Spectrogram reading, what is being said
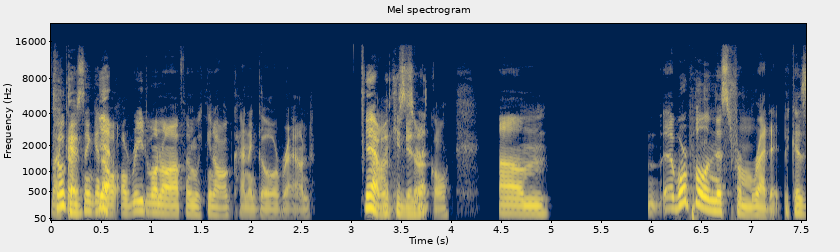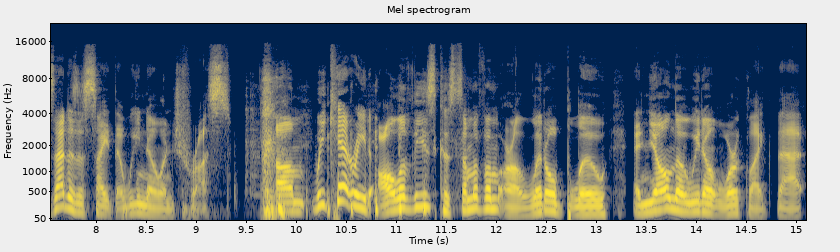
Like I was thinking yeah. I'll, I'll read one off and we can all kind of go around. Yeah, we can the do that. circle. Um, we're pulling this from Reddit because that is a site that we know and trust. Um, we can't read all of these because some of them are a little blue, and y'all know we don't work like that.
